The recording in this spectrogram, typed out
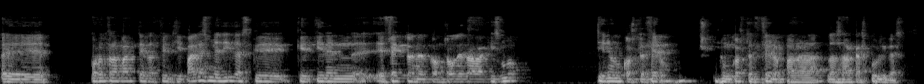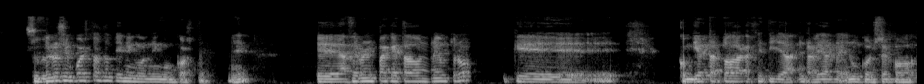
Eh, por otra parte, las principales medidas que, tienen efecto en el control del tabaquismo tienen un coste cero, un coste cero para las arcas públicas. Subir los impuestos no tiene ningún coste. hacer un empaquetado neutro que convierta toda la cajetilla en realidad en un consejo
